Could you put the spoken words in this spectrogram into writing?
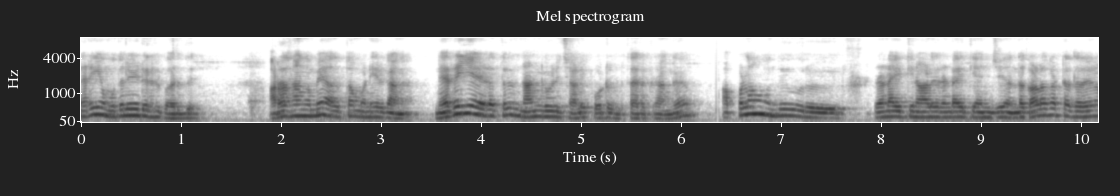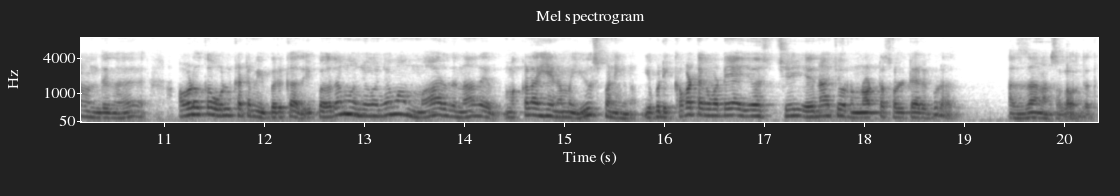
நிறைய முதலீடுகள் வருது. அரசாங்கமே அதுதான் பண்ணியிருக்காங்க. நிறைய இடத்துல நான்கு வழிச்சாலை போட்டுக்கிட்டு தான் இருக்கிறாங்க. அப்போல்லாம் வந்து ஒரு ரெண்டாயிரத்தி நாலு ரெண்டாயிரத்தி அஞ்சு அந்த காலகட்டத்திலலாம் வந்துங்க அவ்வளோக்கா உள்கட்டமைப்பு இருக்காது. இப்போ தான் கொஞ்சம் கொஞ்சமாக மாறுதுன்னா அதை மக்களாகிய நம்ம யூஸ் பண்ணிக்கணும். இப்படி கவட்ட கவட்டையாக யோசித்து எதனாச்சும் ஒரு நோட்டை சொல்லிட்டே இருக்கக்கூடாது. அதுதான் நான் சொல்ல வந்தது.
